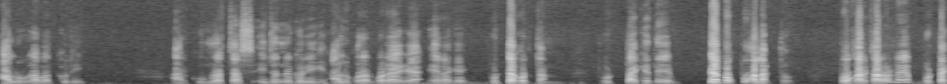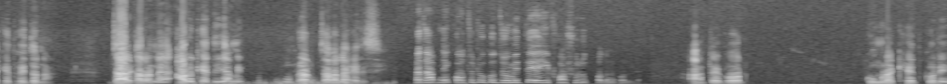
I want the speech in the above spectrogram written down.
আলু আবাদ করি আর কুমড়া চাষ এই জন্য করি আলু করার পরে আগে- এর আগে ভুট্টা করতাম। ভুট্টা খেতে ব্যাপক পোকা লাগতো। পোকার কারণে ভুট্টা খেতে হইতো না। যার কারণে আলু খেতেই আমি কুমড়ার চারা লাগাই দিছি। আচ্ছা আপনি কতটুকু জমিতে এই ফসল উৎপাদন করলেন? আট একর কুমড়া ক্ষেত করি।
